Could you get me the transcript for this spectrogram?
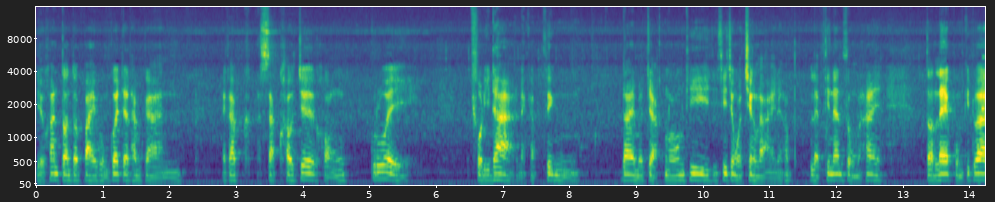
เดี๋ยวขั้นตอนต่อไปผมก็จะทำการนะครับสับ culture ของกล้วยฟลอริดานะครับ ซึ่งได้มาจากน้องที่ที่จังหวัดเชียงรายนะครับแลบที่นั่นส่งมาให้ ตอนแรกผมคิดว่า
